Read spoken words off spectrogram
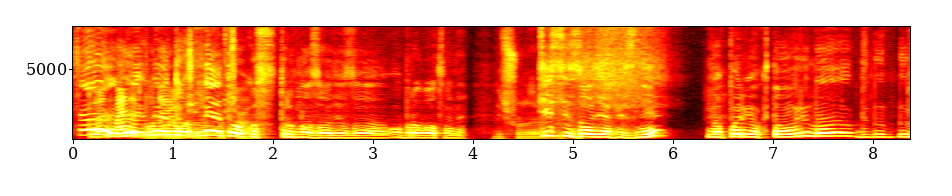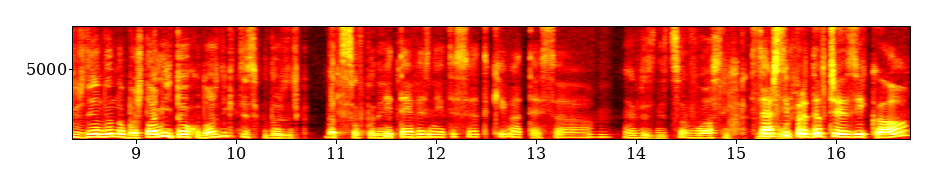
Според е, мен е поне не, не, не е толкова трудна зодия за обработване. Нищо не Ти си зодия Везни, на 1 октомври на рожден ден на баща ми и той е художник и ти си художничка. Бате съвпадение. И те везните са такива, те са... И везните са властни. Сега ще си предъвча езика,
